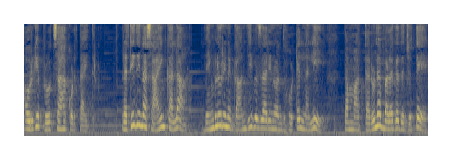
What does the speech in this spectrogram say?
ಅವ್ರಿಗೆ ಪ್ರೋತ್ಸಾಹ ಕೊಡ್ತಾ ಇದ್ರು. ಪ್ರತಿದಿನ ಸಾಯಂಕಾಲ ಬೆಂಗಳೂರಿನ ಗಾಂಧಿ ಬಜಾರಿನ ಒಂದು ಹೋಟೆಲ್ನಲ್ಲಿ ತಮ್ಮ ತರುಣ ಬಳಗದ ಜೊತೆ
